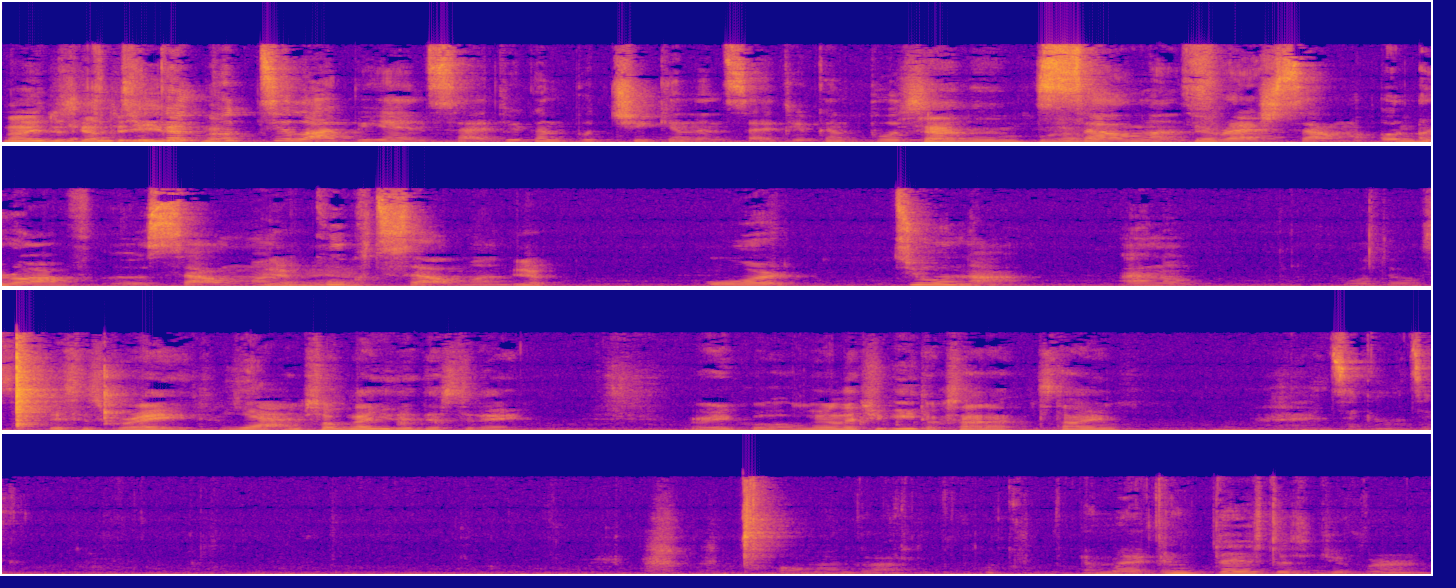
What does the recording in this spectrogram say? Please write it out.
now you just Yeah, get to eat it. You can put tilapia inside. You can put chicken inside. You can put Salmon, whatever. salmon, Yeah. fresh salmon, or Mhm. raw uh, salmon, Yeah, yeah. cooked salmon, Yep. or tuna. I don't know what else. This is great. Yeah. I'm so glad you did this today. Very cool. I'm gonna let you eat, Oksana. It's time. One second, one second. Oh my god. And, my, and taste is different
